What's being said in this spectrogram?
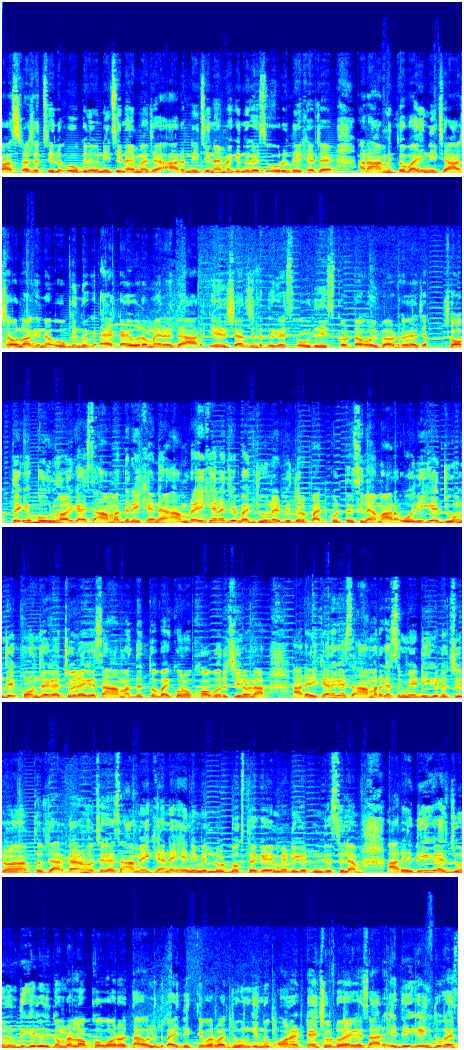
ফার্স্ট রাশার ছিল, ও কিন্তু নিচে নামা যায়, আর নিচে নামে কিন্তু গাইস ওর দেখা যায়। আর আমি তো ভাই নিচে আসাও লাগে না, ও কিন্তু একাই ওরা মেরে দেয়, আর এর সাথে সাথে গাইস ওদের স্কোরটা ওইভ আউট হয়ে যায়। সব থেকে ভুল হয় গাইস আমাদের এখানে, আমরা এখানে যে ভাই জুনের ভিতর ফাইট করতেছিলাম, আর ওদিকে জুন যে কোন জায়গায় চলে গেছে, আমাদের তো ভাই কোনো খবর ছিল না। আর এখানে গাইস আমার কাছে মেডিকেটও ছিল না, তো যার কারণ হচ্ছে গাইস আমি এখানে এনিমির লুট বক্স থেকে মেডিকেট নিতেছিলাম। আর এদিকে গাইস জোনের দিকে যদি তোমরা লক্ষ্য করো, তাহলে ভাই দেখতে পারবা জোন কিন্তু অনেকটাই ছোট হয়ে গেছে। আর এদিকে কিন্তু গাইস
